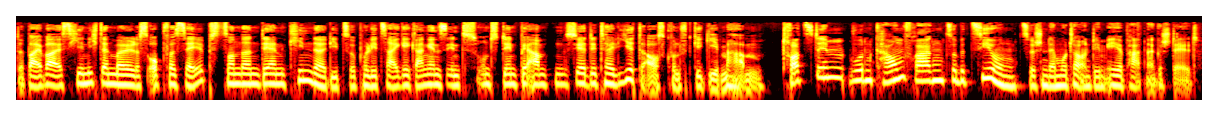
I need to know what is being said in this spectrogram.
Dabei war es hier nicht einmal das Opfer selbst, sondern deren Kinder, die zur Polizei gegangen sind und den Beamten sehr detaillierte Auskunft gegeben haben. Trotzdem wurden kaum Fragen zur Beziehung zwischen der Mutter und dem Ehepartner gestellt.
